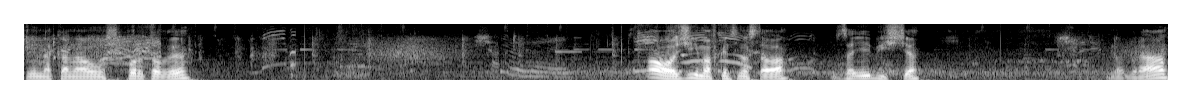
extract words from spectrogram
Zmień na kanał sportowy. O, zima w końcu nastała. Zajebiście. Dobra.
